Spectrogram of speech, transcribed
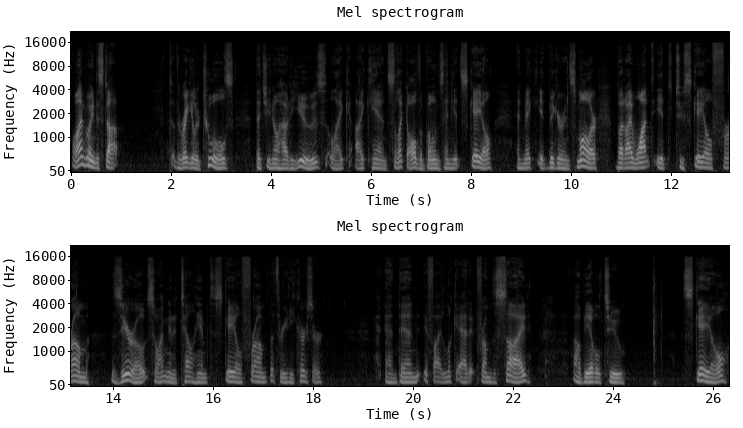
Well, I'm going to stop. The regular tools that you know how to use, like I can select all the bones and hit scale and make it bigger and smaller, but I want it to scale from zero, so I'm going to tell him to scale from the 3D cursor. And then if I look at it from the side, I'll be able to scale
